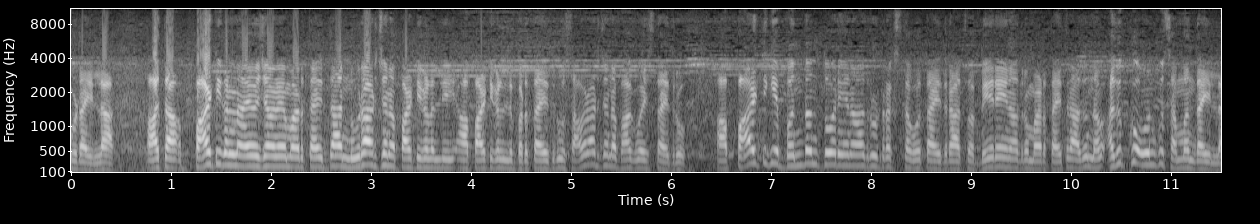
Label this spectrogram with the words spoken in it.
ಕೂಡ ಇಲ್ಲ. ಆತ ಪಾರ್ಟಿಗಳನ್ನ ಆಯೋಜನೆ ಮಾಡ್ತಾ ಇದ್ದ, ನೂರಾರು ಜನ ಪಾರ್ಟಿಗಳಲ್ಲಿ, ಆ ಪಾರ್ಟಿಗಳಲ್ಲಿ ಬರ್ತಾ ಇದ್ರು, ಸಾವಿರಾರು ಜನ ಭಾಗವಹಿಸ್ತಾ ಇದ್ರು. ಆ ಪಾರ್ಟಿಗೆ ಬಂದಂಥವ್ರು ಏನಾದರೂ ಡ್ರಗ್ಸ್ ತಗೋತಾ ಇದ್ರ ಅಥವಾ ಬೇರೆ ಏನಾದರೂ ಮಾಡ್ತಾ ಇದ್ರ, ಅದು ಅದಕ್ಕೂ ಅವನಿಗೂ ಸಂಬಂಧ ಇಲ್ಲ.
